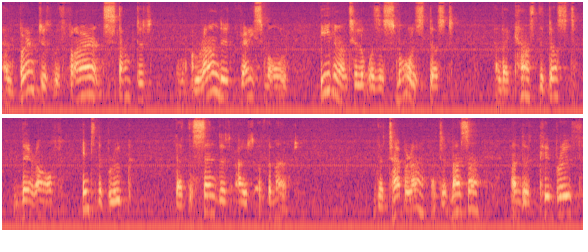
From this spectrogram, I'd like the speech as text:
and burnt it with fire, and stamped it, and ground it very small, even until it was as small as dust. And I cast the dust thereof into the brook that descended out of the mount. The Taberah, and the Massah, and the Kibroth,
